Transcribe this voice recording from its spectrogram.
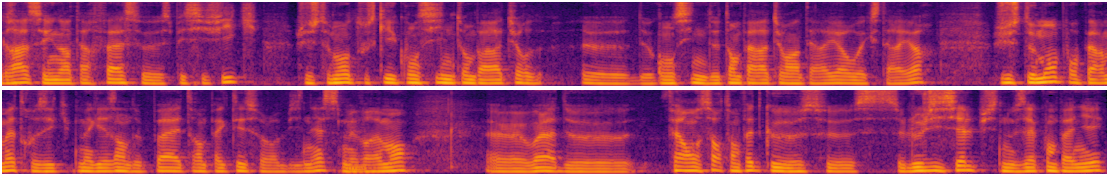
grâce à une interface spécifique, justement tout ce qui est consigne température euh, de consignes de température intérieure ou extérieure, justement pour permettre aux équipes magasins de ne pas être impactées sur leur business, mais mmh. vraiment euh, voilà, de faire en sorte en fait que ce, logiciel puisse nous accompagner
